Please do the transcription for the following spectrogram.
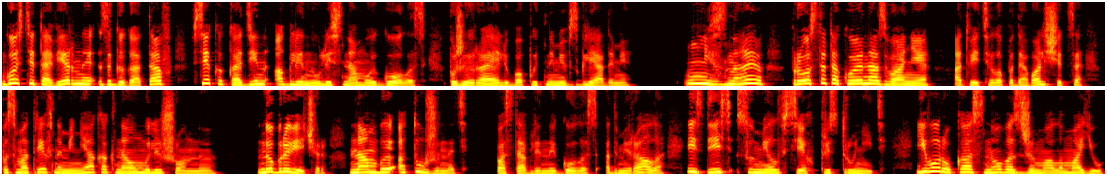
Гости таверны, загоготав, все как один оглянулись на мой голос, пожирая любопытными взглядами. «Не знаю, просто такое название», — ответила подавальщица, посмотрев на меня как на умалишенную. «Добрый вечер, нам бы отужинать», Поставленный голос адмирала и здесь сумел всех приструнить. Его рука снова сжимала мою,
